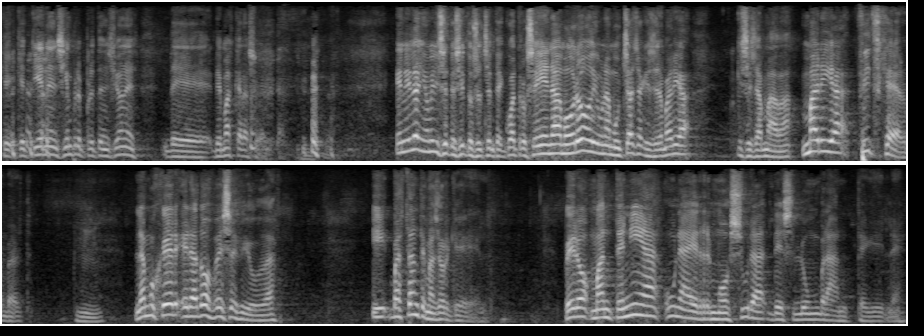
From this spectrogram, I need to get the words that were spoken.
que, que tienen siempre pretensiones de, de máscara suelta. En el año 1784 se enamoró de una muchacha que se, llamaría, que se llamaba María Fitzherbert. La mujer era dos veces viuda y bastante mayor que él, pero mantenía una hermosura deslumbrante, Guile.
